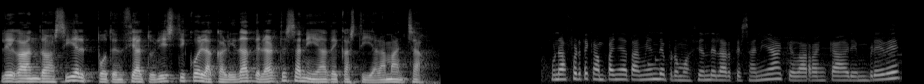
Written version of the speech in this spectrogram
legando así el potencial turístico y la calidad de la artesanía de Castilla-La Mancha una fuerte campaña también de promoción de la artesanía que va a arrancar en breve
